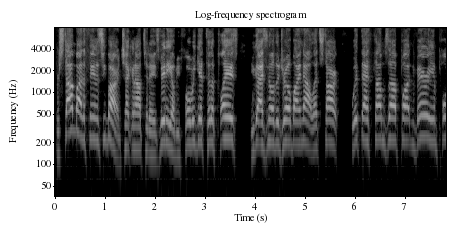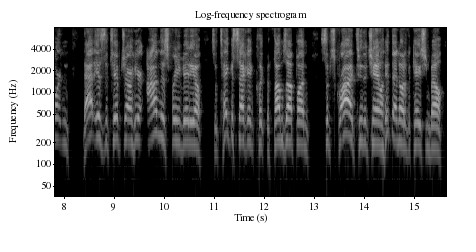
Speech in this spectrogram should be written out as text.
for stopping by the Fantasy Bar and checking out today's video. Before we get to the plays, you guys know the drill by now. Let's start with that thumbs up button. Very important. That is the tip jar here on this free video. So take a second, click the thumbs up button, subscribe to the channel, hit that notification bell.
